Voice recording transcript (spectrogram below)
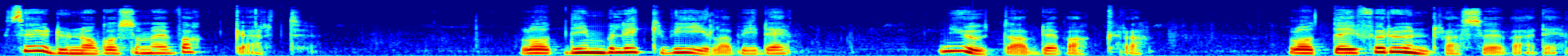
Ser du något som är vackert? Låt din blick vila vid det Njut av det vackra. Låt dig förundras över det.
